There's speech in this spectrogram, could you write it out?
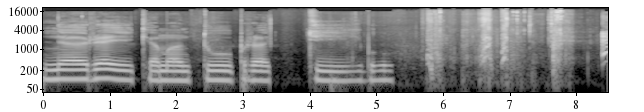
Nereikia man tų pratybų. E,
